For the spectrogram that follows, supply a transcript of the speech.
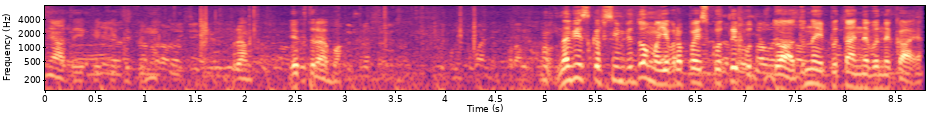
зняти, як, які такі, ну, прям як треба. Ну, навіска всім відома, європейського типу, да, до неї питань не виникає.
